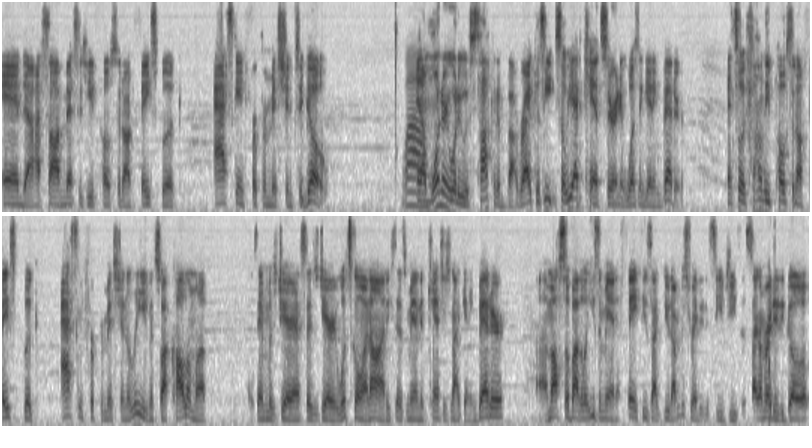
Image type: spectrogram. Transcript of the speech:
and uh, I saw a message he had posted on Facebook asking for permission to go. Wow. And I'm wondering what he was talking about, right? Because he so he had cancer and it wasn't getting better, and so he finally posted on Facebook asking for permission to leave. And so I call him up. His name was Jerry. I says, Jerry, what's going on? He says, Man, the cancer's not getting better. Um, also, by the way, he's a man of faith. He's like, dude, I'm just ready to see Jesus. Like, I'm ready to go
